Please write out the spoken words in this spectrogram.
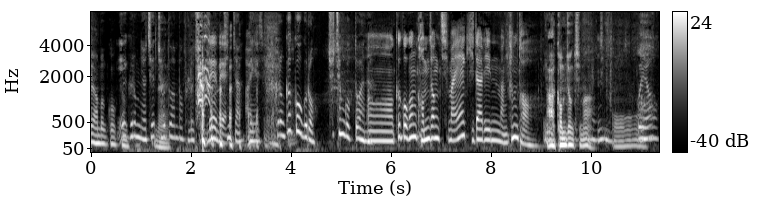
네. 한번 꼭. 예, 좀- 그럼요. 제, 네. 저도 한번 불러주세요. 네, 네. 진짜. 네. 알겠습니다. 그럼 끝곡으로 추천곡 또 하나. 어, 끝곡은 검정치마의 기다린 만큼 더. 아 검정 치마. 음. 오. 왜요?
